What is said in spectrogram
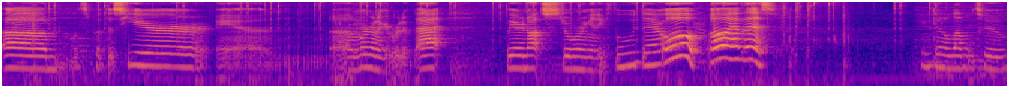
Um, let's put this here, and um, we're gonna get rid of that. We are not storing any food there. Oh, oh, I have this. You can get a level two.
